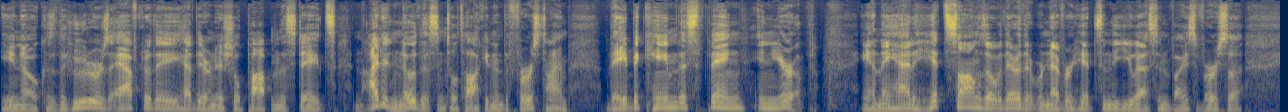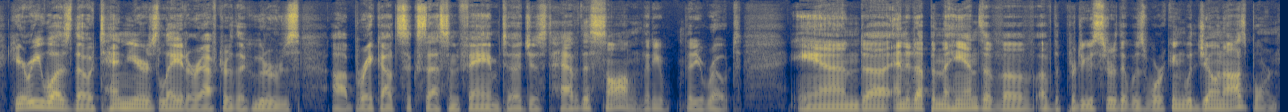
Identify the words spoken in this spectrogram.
you know, because the Hooters, after they had their initial pop in the States, and I didn't know this until talking to them the first time, they became this thing in Europe. And they had hit songs over there that were never hits in the US and vice versa. Here he was, though, 10 years later after the Hooters' uh, breakout success and fame, to just have this song that he, that he wrote and uh, ended up in the hands of, of, of the producer that was working with Joan Osborne.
